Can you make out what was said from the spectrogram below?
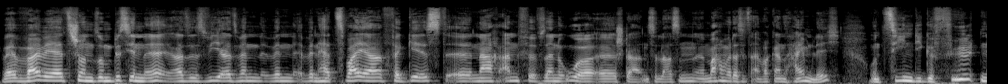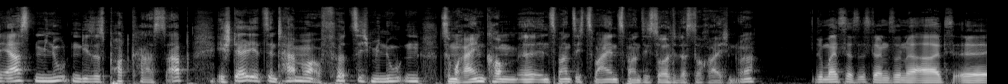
weil, weil wir jetzt schon so ein bisschen, äh, also es ist wie als wenn wenn wenn Herr Zweier vergisst, äh, nach Anpfiff seine Uhr äh, starten zu lassen, äh, machen wir das jetzt einfach ganz heimlich und ziehen die gefühlten ersten Minuten dieses Podcasts ab. Ich stelle jetzt den Timer mal auf 40 Minuten zum Reinkommen äh, in 2022 sollte das doch reichen, oder? Du meinst, das ist dann so eine Art äh,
